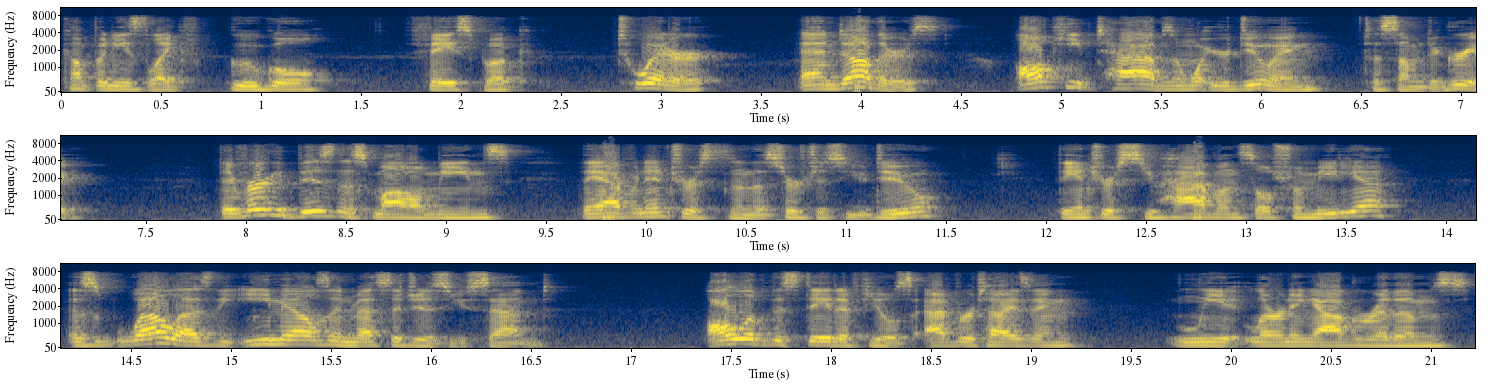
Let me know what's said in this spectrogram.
Companies like Google, Facebook, Twitter, and others all keep tabs on what you're doing to some degree. Their very business model means they have an interest in the searches you do, the interests you have on social media, as well as the emails and messages you send. All of this data fuels advertising, learning algorithms,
